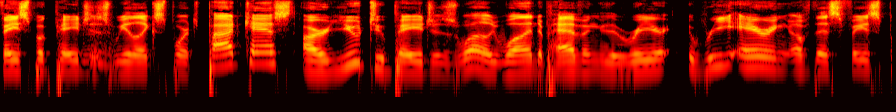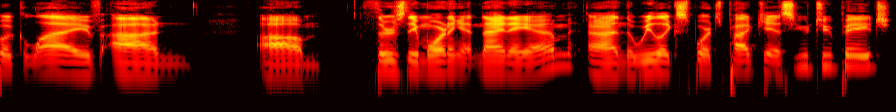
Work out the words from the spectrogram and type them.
Facebook page is We Like Sportz Podcast. Our YouTube page as well. We'll end up having the re- re-airing of this Facebook Live on um, Thursday morning at 9 a.m. on the We Like Sportz Podcast YouTube page.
